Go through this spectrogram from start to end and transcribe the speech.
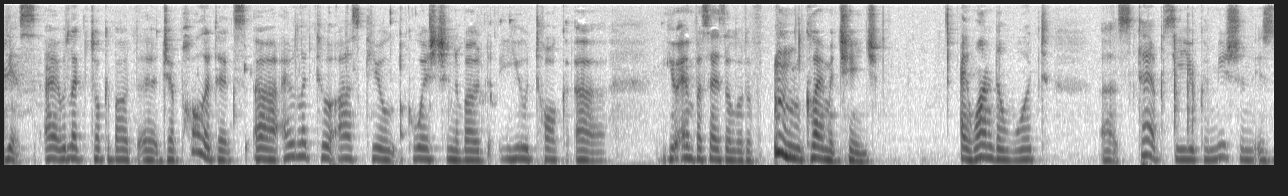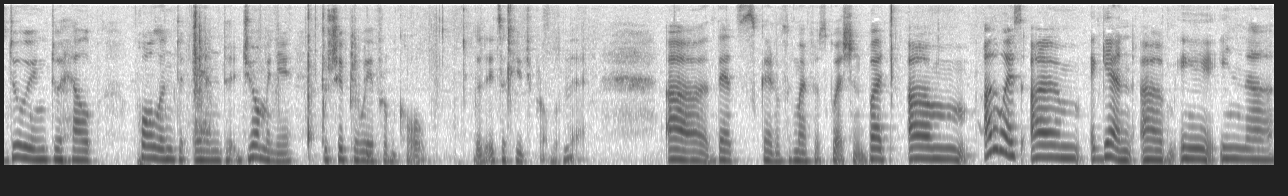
yes, I would like to talk about uh, geopolitics. Uh, I would like to ask you a question about you talk, uh, you emphasize a lot of climate change. I wonder what uh, steps EU Commission is doing to help Poland and Germany to shift away from coal. It's a huge problem there. Uh, that's kind of my first question. But um, otherwise, um, again, um, in in, uh,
